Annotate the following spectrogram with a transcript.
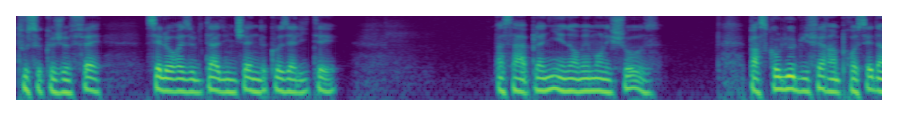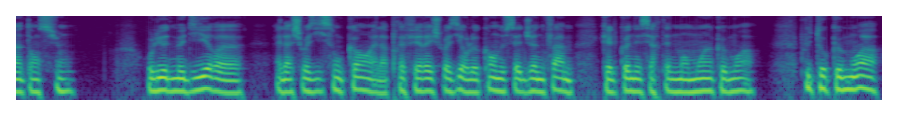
tout ce que je fais, c'est le résultat d'une chaîne de causalité, bah, ça aplanit énormément les choses. Parce qu'au lieu de lui faire un procès d'intention, au lieu de me dire euh, elle a choisi son camp, elle a préféré choisir le camp de cette jeune femme qu'elle connaît certainement moins que moi, plutôt que moi,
